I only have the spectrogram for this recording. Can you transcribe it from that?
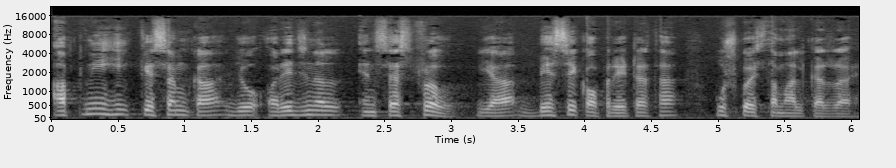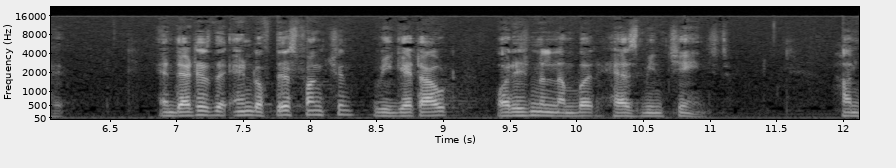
اپنی ہی قسم کا جو اوریجنل انسیسٹرل یا بیسک آپریٹر تھا، اس کو استعمال کر رہا ہے۔ And that is the end of this function we get out original number has been changed ہم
